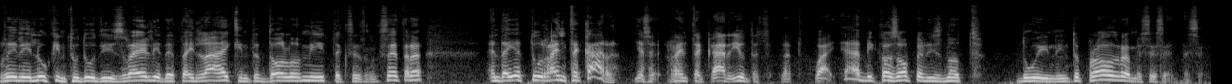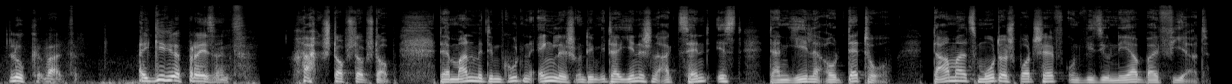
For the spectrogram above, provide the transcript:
really looking to do the Israeli that I like in the Dolomite, etc., etc and I had to rent a car. Yes, rent a car. You that why? Yeah, because Opel is not doing in the program. I said, I said, look, Walter, I give you a present. Ha, stopp, stopp, stopp. Der Mann mit dem guten Englisch und dem italienischen Akzent ist Daniele Audetto, damals Motorsportchef und Visionär bei Fiat.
